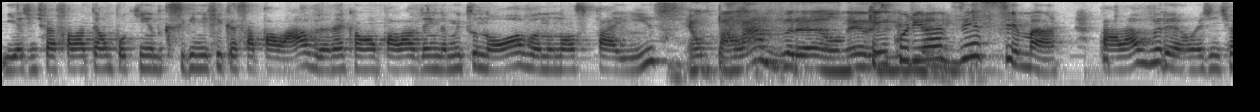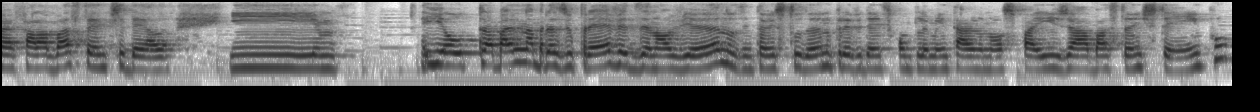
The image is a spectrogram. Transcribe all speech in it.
e a gente vai falar até um pouquinho do que significa essa palavra, né? Que é uma palavra ainda muito nova no nosso país. É um palavrão, né? Fiquei curiosíssima. Palavrão, a gente vai falar bastante dela. E, e eu trabalho na Brasil Prévia há 19 anos, então estudando Previdência Complementar no nosso país já há bastante tempo.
